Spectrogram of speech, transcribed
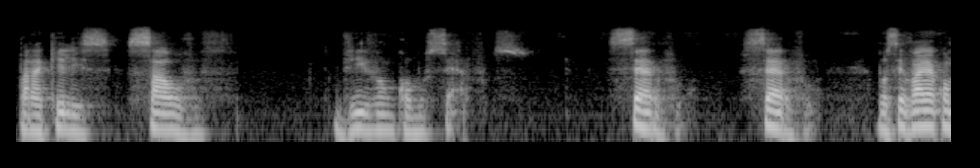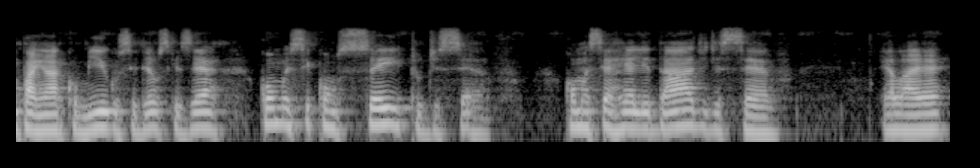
para aqueles salvos, vivam como servos. Servo, servo. Você vai acompanhar comigo, se Deus quiser, como esse conceito de servo, como essa realidade de servo, ela é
